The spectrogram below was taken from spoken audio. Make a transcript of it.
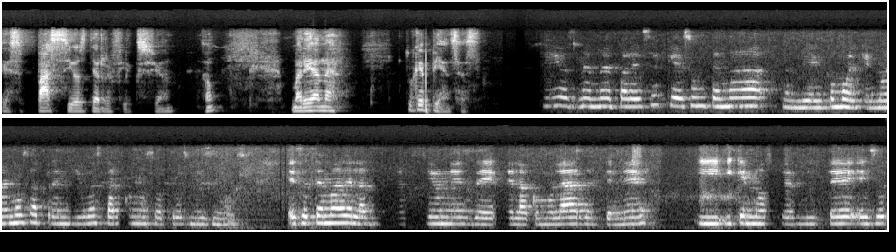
espacios de reflexión, ¿no? Mariana, ¿tú qué piensas? Sí, me, me, parece que es un tema también como el que no hemos aprendido a estar con nosotros mismos. Ese tema de las distracciones, de, del acumular, del tener, y, y, que nos permite eso,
